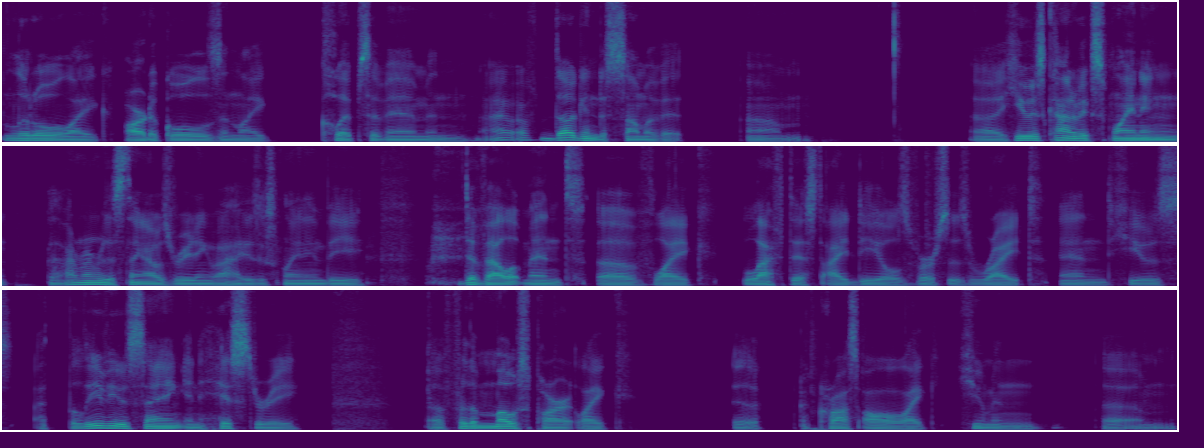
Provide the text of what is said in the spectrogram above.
little like articles and like clips of him, and I- I've dug into some of it. Um, uh, he was kind of explaining. I remember this thing I was reading about how he was explaining the development of like leftist ideals versus right, and he was, I believe, he was saying in history, uh, for the most part, like uh, across all like human um,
